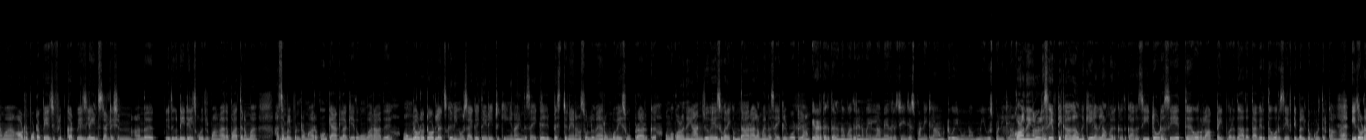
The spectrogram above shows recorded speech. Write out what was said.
நம்ம ஆர்டர் போட்ட பேஜ் ஃப்ளிப்கார்ட் பேஜ்லேயே இன்ஸ்டாலேஷன் அந்த இதுக்கு டீட்டெயில்ஸ் கொடுத்துருப்பாங்க. அதை பார்த்து நம்ம அசம்பிள் பண்ணுற மாதிரி இருக்கும். கேட்லாக் எதுவும் வராது. உங்களோட டோட்லெட்ஸ்க்கு நீங்கள் ஒரு சைக்கிள் தேடிட்டு இருக்கீங்கன்னா இந்த சைக்கிள் பெஸ்ட்டுன்னே நான் சொல்லுவேன். ரொம்பவே சூப்பராக இருக்குது உங்கள் குழந்தைங்க அஞ்சு வயசு வரைக்கும் தாராளமாக இந்த சைக்கிள் ஓட்டலாம். இடத்துக்கு தகுந்த மாதிரி நம்ம எல்லாமே இதில் சேஞ்சஸ் பண்ணிக்கலாம். டூ இன் ஒன்னாகவும் யூஸ் பண்ணிக்கலாம். குழந்தைங்களோட சேஃப்டிக்காக அவங்க கீழே விழாமல் இருக்கிறதுக்காக சீட்டோட சேர்த்து ஒரு லாக் டைப் வருது. அதை தவிர்த்து ஒரு சேஃப்டி பெல்ட்டும் கொடுத்துருக்காங்க. இதோட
